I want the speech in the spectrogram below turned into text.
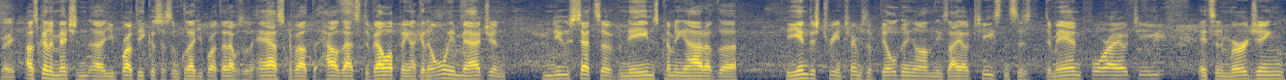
Right. I was going to mention, uh, you brought the ecosystem, glad you brought that up. I was going to ask about the, how that's developing. I can only imagine new sets of names coming out of the, the industry in terms of building on these IoTs. Since there's demand for IoT, it's an emerging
